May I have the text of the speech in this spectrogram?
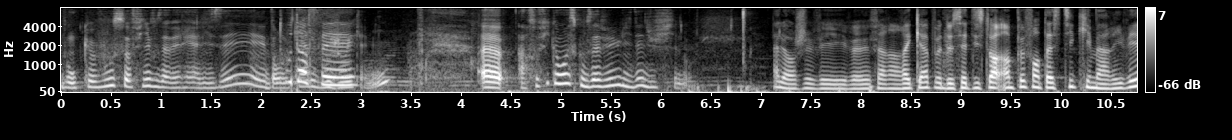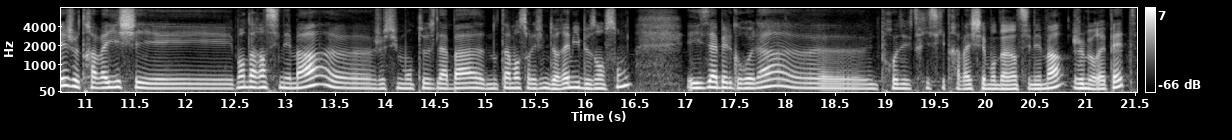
Donc que vous, Sophie, vous avez réalisé et dans Tout lequel à fait. vous jouez Camille. Euh, alors Sophie, comment est-ce que vous avez eu l'idée du film? Alors, je vais euh, faire un récap de cette histoire un peu fantastique qui m'est arrivée. Je travaillais chez Mandarin Cinéma. euh, je suis monteuse là-bas, notamment sur les films de Rémi Besançon. Et Isabelle Grelat, euh, une productrice qui travaille chez Mandarin Cinéma, je me répète,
